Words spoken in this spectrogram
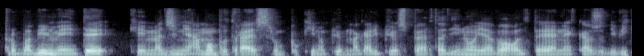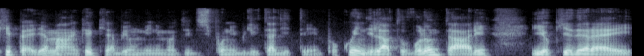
probabilmente, che immaginiamo, potrà essere un pochino più, magari più esperta di noi a volte, eh, nel caso di Wikipedia, ma anche che abbia un minimo di disponibilità di tempo. Quindi lato volontari, io chiederei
